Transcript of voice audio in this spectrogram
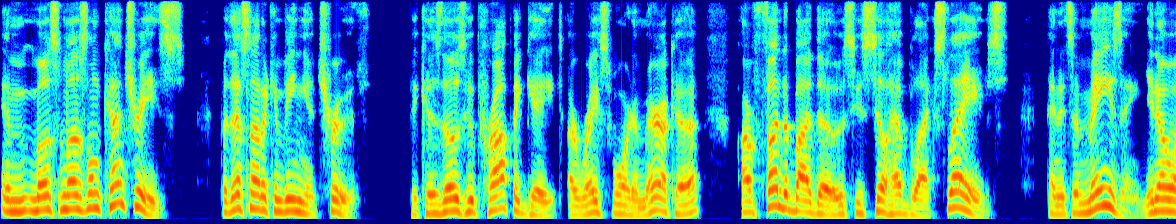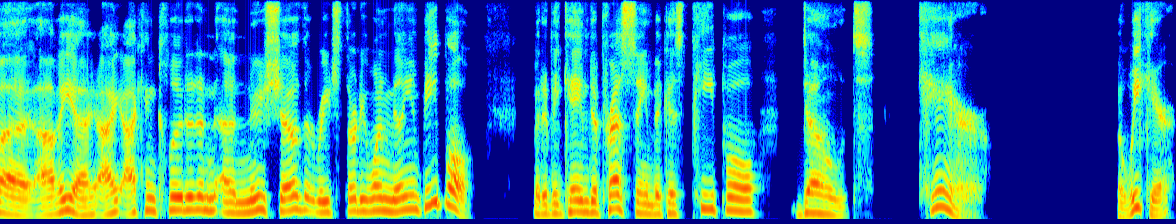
in most Muslim countries, but that's not a convenient truth because those who propagate a race war in America are funded by those who still have black slaves. And it's amazing. You know, uh, Avi, I, I concluded a, a news show that reached 31 million people, but it became depressing because people don't care. But we care,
